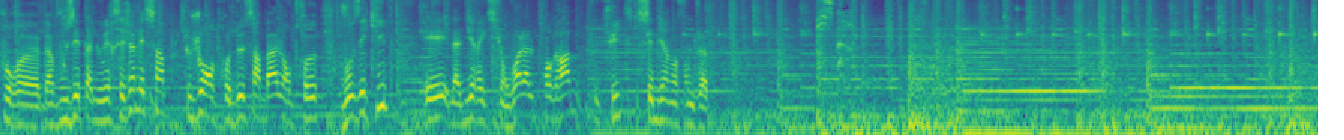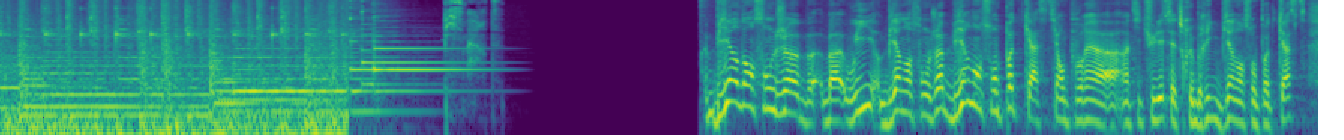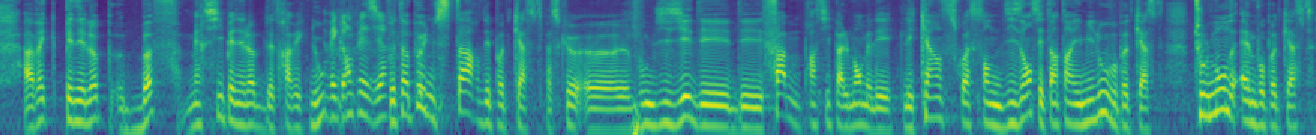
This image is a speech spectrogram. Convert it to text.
pour ben, vous épanouir. C'est jamais simple, toujours entre deux cymbales, entre vos équipes et la direction. Voilà le programme. Tout de suite, c'est bien dans son job. Bien dans son job, bah oui, bien dans son job, bien dans son podcast. Si on pourrait euh, intituler cette rubrique Bien dans son podcast avec Pénélope Boeuf. Merci Pénélope d'être avec nous. Avec grand plaisir. Vous êtes un peu une star des podcasts parce que euh, vous me disiez des, des, femmes principalement, mais les, les 15-70 ans, c'est Tintin et Milou vos podcasts. Tout le monde aime vos podcasts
